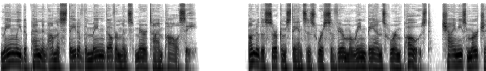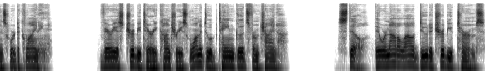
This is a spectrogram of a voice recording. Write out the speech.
mainly dependent on the state of the Ming government's maritime policy. Under the circumstances where severe marine bans were imposed, Chinese merchants were declining. Various tributary countries wanted to obtain goods from China. Still, they were not allowed due to tribute terms,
